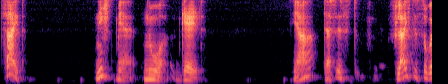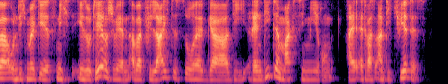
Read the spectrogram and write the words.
Zeit. Nicht mehr nur Geld. Ja, das ist Vielleicht ist sogar, und ich möchte jetzt nicht esoterisch werden, aber vielleicht ist sogar die Renditemaximierung etwas Antiquiertes.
